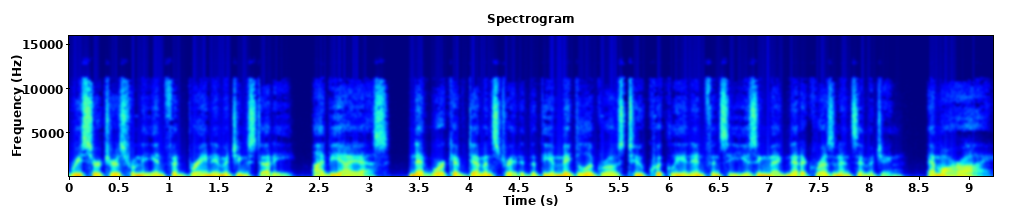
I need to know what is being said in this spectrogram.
researchers from the Infant Brain Imaging Study, IBIS, network have demonstrated that the amygdala grows too quickly in infancy using magnetic resonance imaging, MRI.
